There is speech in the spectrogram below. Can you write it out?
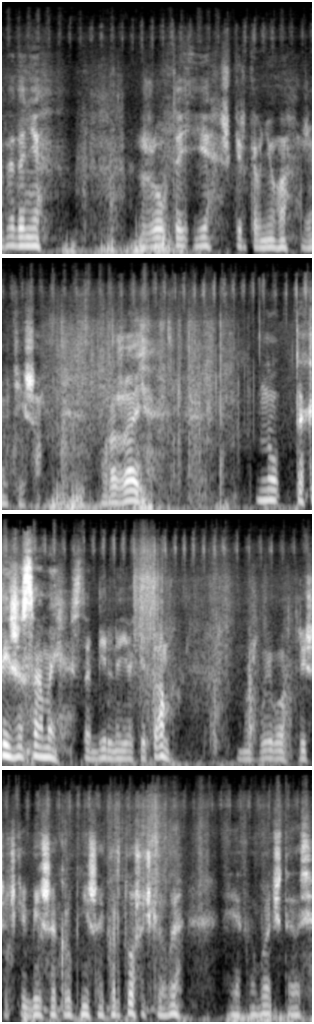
всередині жовтий і шкірка в нього жовтіша. Урожай ну, такий же самий стабільний, як і там. Можливо, трішечки більше крупнішої картошечки, але як ви бачите, ось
